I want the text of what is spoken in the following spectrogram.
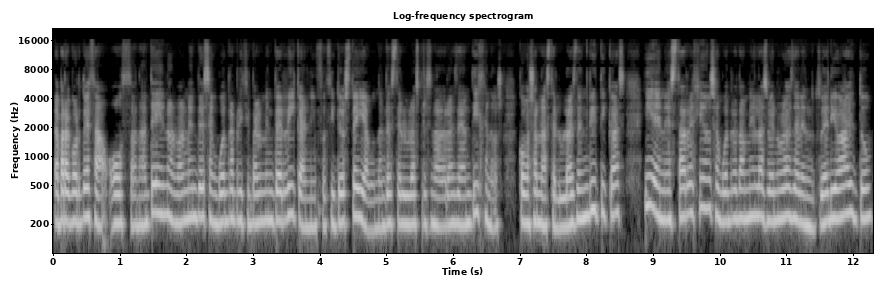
La paracorteza o zona T normalmente se encuentra principalmente rica en linfocitos T y abundantes células presentadoras de antígenos, como son las células dendríticas, y en esta región se encuentran también las vénulas del endotelio alto,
